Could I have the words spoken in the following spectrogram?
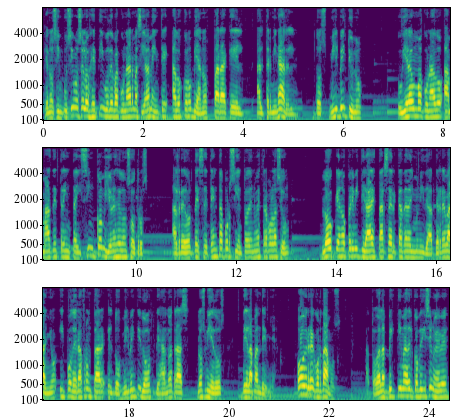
que nos impusimos el objetivo de vacunar masivamente a los colombianos para que al terminar el 2021 hubiéramos vacunado a más de 35 millones de nosotros, alrededor del 70% de nuestra población, lo que nos permitirá estar cerca de la inmunidad de rebaño y poder afrontar el 2022 dejando atrás los miedos de la pandemia. Hoy recordamos a todas las víctimas del COVID-19,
